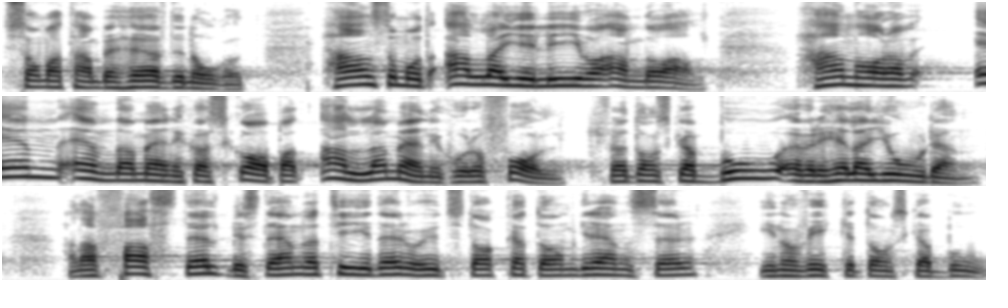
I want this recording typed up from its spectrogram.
som att han behövde något. Han som åt alla ger liv och ande och allt. Han har av en enda människa skapat alla människor och folk för att de ska bo över hela jorden. Han har fastställt bestämda tider och utstakat de gränser inom vilket de ska bo.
